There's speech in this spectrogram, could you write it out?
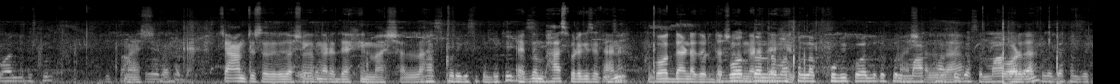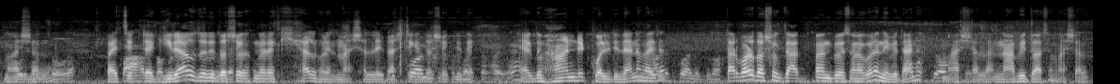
Quality full. দর্শক আপনারা দেখেন মাশাআল্লাহ। হাস করে গেছে কিন্তু ঠিক আছে? একদম ভাস পড়ে গেছে তাই না? গদ্দানটা ধরে দর্শক আপনারা মাশাআল্লাহ খুবই কোয়ালিটি মাথা ঠিক আছে মাথা দেখেন যে মাশাআল্লাহ। চওড়া। প্যাচেরটা পা হাত গিরাও যদি দর্শক আপনারা খেয়াল করেন মাশাআল্লাহ এই পাঁচটা Quality দর্শককে ফুল দেখ বাচ্চা ভাই, হ্যাঁ। একদম হান্ড্রেড কোয়ালিটি তাই না ভাইজান? 100 quality বাচ্চা। তারপরে দর্শক জাত পান বিবেচনা করে নেবে তাই না? মাশাল্লাহ নাভি তো আছে মাশাল্লাহ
